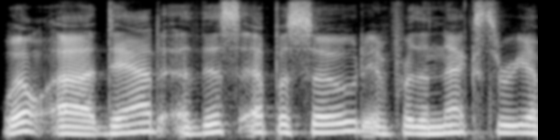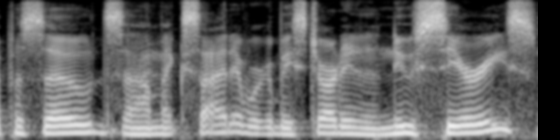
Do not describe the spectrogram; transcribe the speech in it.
Well, uh, Dad, uh, this episode and for the next three episodes, I'm excited. We're going to be starting a new series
